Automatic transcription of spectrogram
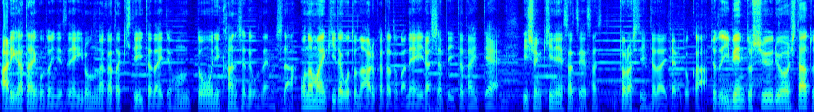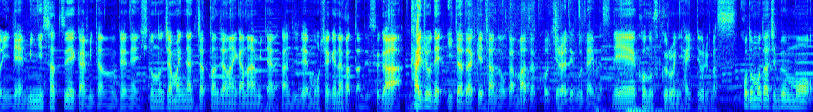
ありがたいことにですね、いろんな方来ていただいて本当に感謝でございました。お名前聞いたことのある方とかね、いらっしゃっていただいて、一緒に記念撮影さ撮らせていただいたりとか、ちょっとイベント終了した後にね、ミニ撮影会みたいなのででね、人の邪魔になっちゃったんじゃないかな、みたいな感じで申し訳なかったんですが、会場でいただけたのが、まずはこちらでございますね。この袋に入っております。子供たち分も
